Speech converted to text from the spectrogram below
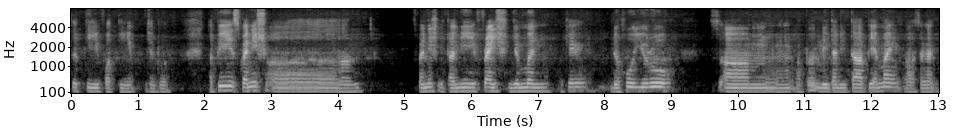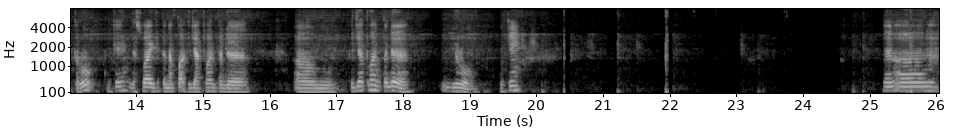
30 40 macam tu. Tapi Spanish uh, Spanish Italy French German okay the whole Euro um, apa data-data PMI uh, sangat teruk okay. That's why kita nampak kejatuhan pada um, kejatuhan pada Euro okay. Dan um,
